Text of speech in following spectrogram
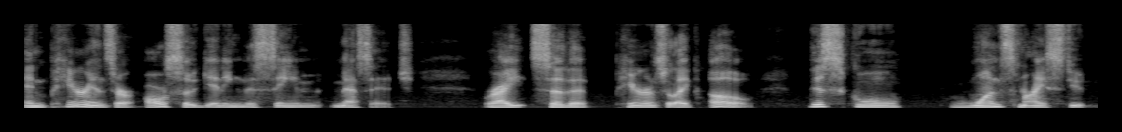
and parents are also getting the same message, right? So that parents are like, "Oh, this school wants my student.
